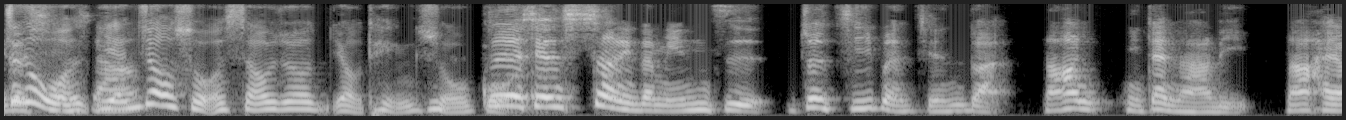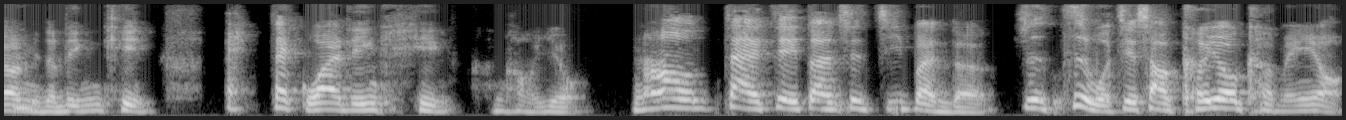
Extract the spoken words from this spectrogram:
这个我研究所的时候就有听说过。就是先设你的名字，就基本简短，然后你在哪里，然后还有你的 LinkedIn，哎，在国外 LinkedIn 很好用。然后在这一段是基本的，是自我介绍，可有可没有。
